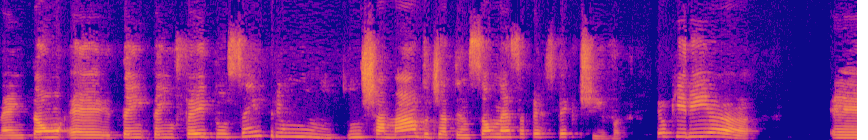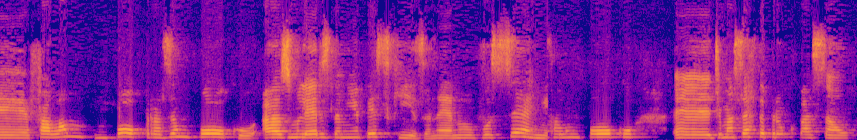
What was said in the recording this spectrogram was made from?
Né? Então, é, tem, tenho feito sempre um, um chamado de atenção nessa perspectiva. Eu queria é, falar um, um, pouco, trazer um pouco as mulheres da minha pesquisa, né? No, você, Aninha, falou um pouco é, de uma certa preocupação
